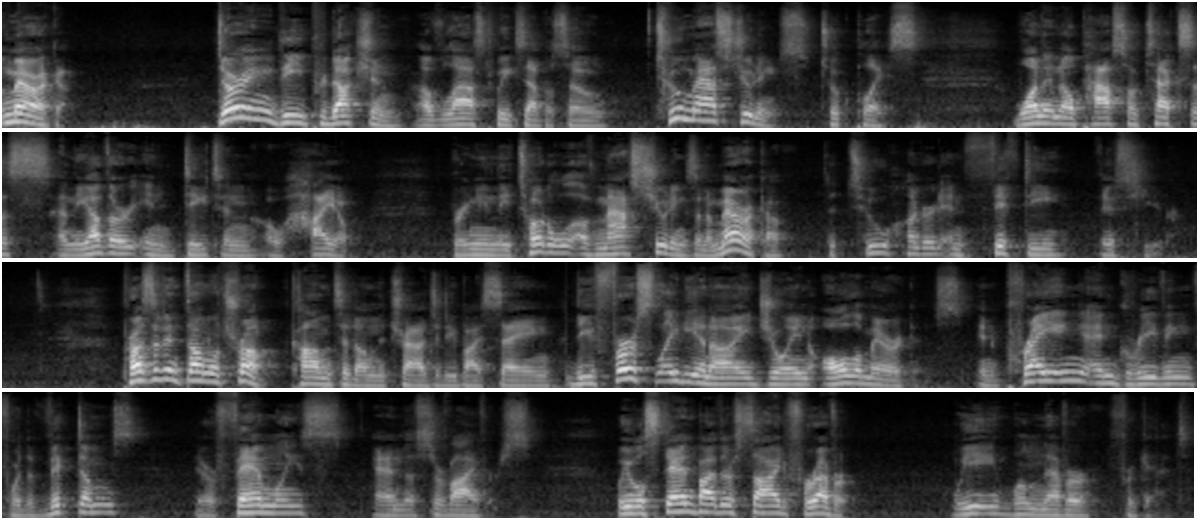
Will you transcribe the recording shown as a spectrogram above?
America. During the production of last week's episode, two mass shootings took place one in El Paso, Texas, and the other in Dayton, Ohio, bringing the total of mass shootings in America to 250 this year. President Donald Trump commented on the tragedy by saying, The First Lady and I join all Americans in praying and grieving for the victims, their families, and the survivors. We will stand by their side forever. We will never forget.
